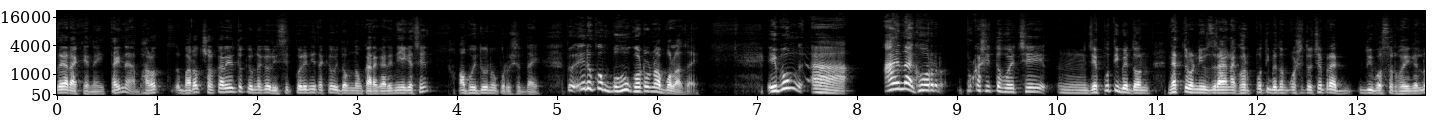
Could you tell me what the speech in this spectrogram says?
যায় রাখে নাই, তাই না? ভারত ভারত সরকারই তো কেউ না কেউ রিসিভ করে নিয়ে তাকে ওই দমদম কারাগারে নিয়ে গেছে, অবৈধ অনুপ্রবেশের দায়। তো এরকম বহু ঘটনা বলা যায়। এবং আয়নাঘর প্রকাশিত হয়েছে যে প্রতিবেদন, নেত্র নিউজের আয়নাঘর প্রতিবেদন প্রকাশিত হয়েছে প্রায় দুই বছর হয়ে গেল।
